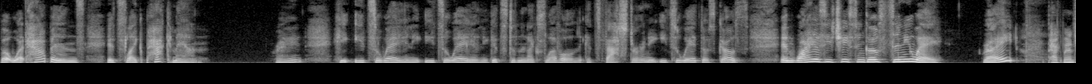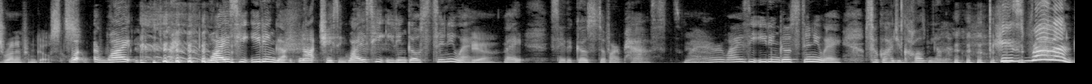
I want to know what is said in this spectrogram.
But what happens? It's like Pac-Man, right? He eats away and he eats away and he gets to the next level and it gets faster and he eats away at those ghosts. And why is he chasing ghosts anyway? Right? Pac-Man's running from ghosts. What? Uh, why? right. Why is he eating? Not chasing. Why is he eating ghosts anyway? Yeah. Right. Say the ghosts of our pasts. Yeah. Why, why is he eating ghosts anyway? I'm so glad you called me on that. he's running,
